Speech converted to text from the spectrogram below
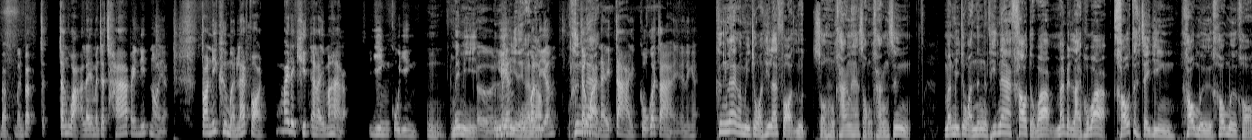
แบบเหมือนแบบจจังหวะอะไรมันจะช้าไปนิดหน่อยอะตอนนี้คือเหมือนแรดฟอร์ดไม่ได้คิดอะไรมากอะยิงกูยิงอืมไม่มีเออไม่เลี้ยงมีอกูย่างนั้นก็แล้วเลี้ยงครึ่งจังหแรวะกไหนจ่ายกูก็จ่ายอะไรเงี้ย ครึ่งแรกมันมีจังหวะที่แรดฟอร์ดหลุดสองครั้งนะฮะสองครั้ง ซึ่งมันมีจังหวะหนึ่งอะที่หน้าเข้าแต่ว่าไม่เป็นไรเพราะว่าเขาตัดสินใจยิงเข้ามือเข้ามือของ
